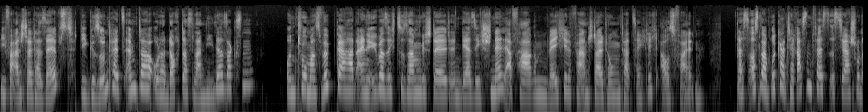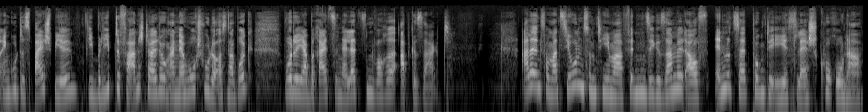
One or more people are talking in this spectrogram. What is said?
Die Veranstalter selbst, die Gesundheitsämter oder doch das Land Niedersachsen? Und Thomas Wübke hat eine Übersicht zusammengestellt, in der Sie schnell erfahren, welche Veranstaltungen tatsächlich ausfallen. Das Osnabrücker Terrassenfest ist ja schon ein gutes Beispiel. Die beliebte Veranstaltung an der Hochschule Osnabrück wurde ja bereits in der letzten Woche abgesagt. Alle Informationen zum Thema finden Sie gesammelt auf noz.de/slash Corona.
